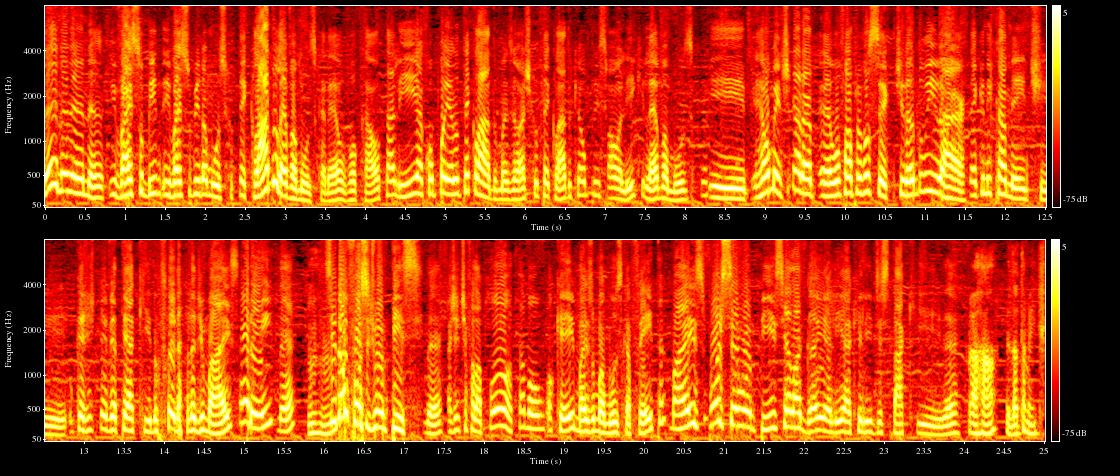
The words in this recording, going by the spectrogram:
nananana, E vai subindo, e vai subindo a música. O teclado leva a música, né? O vocal tá ali acompanhando o teclado, mas eu acho que o teclado que é o principal ali, que leva a música. E realmente, cara, eu vou falar pra você, tirando o IR, tecnicamente, o que a gente teve até aqui não foi nada demais. Porém, né? Se não fosse de One Piece, né? A gente ia falar, pô, tá bom, ok, mais uma música feita. Mas por ser One Piece, ela ganha ali aquele destaque, né? Aham, exatamente.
